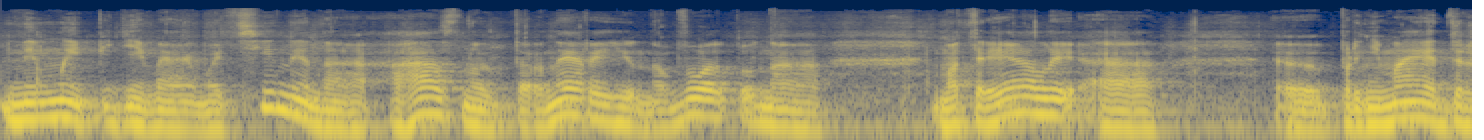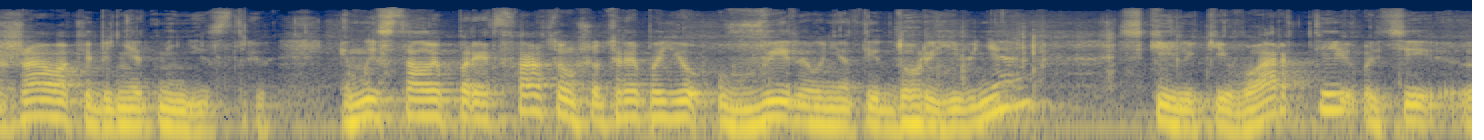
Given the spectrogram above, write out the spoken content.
не ми піднімаємо ціни на газ, на електроенергію, на воду, на матеріали. а е, Приймає держава Кабінет міністрів. І ми стали перед фактом, що треба його вирівняти до рівня, скільки варті ці е,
